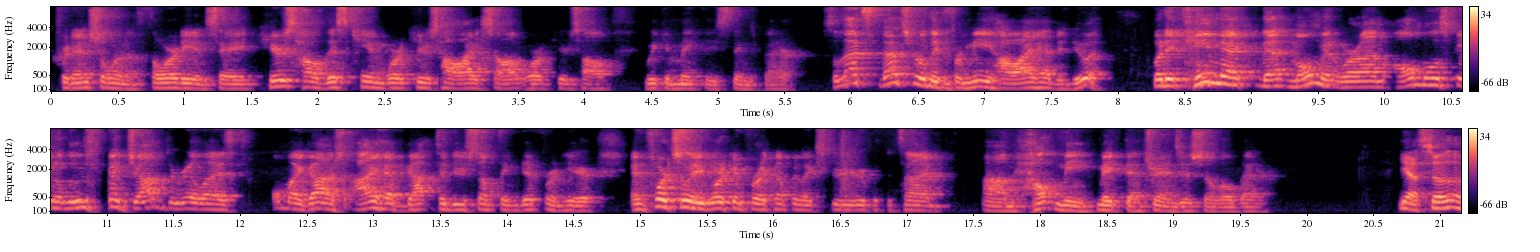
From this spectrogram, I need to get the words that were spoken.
credential and authority and say, here's how this can work. Here's how I saw it work. Here's how we can make these things better. So that's that's really for me how I had to do it. But it came that that moment where I'm almost going to lose my job to realize, oh my gosh, I have got to do something different here. And fortunately, working for a company like Studer Group at the time um, helped me make that transition a little better. Yeah, so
